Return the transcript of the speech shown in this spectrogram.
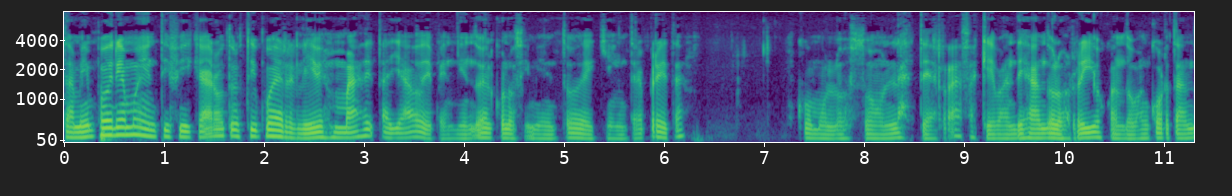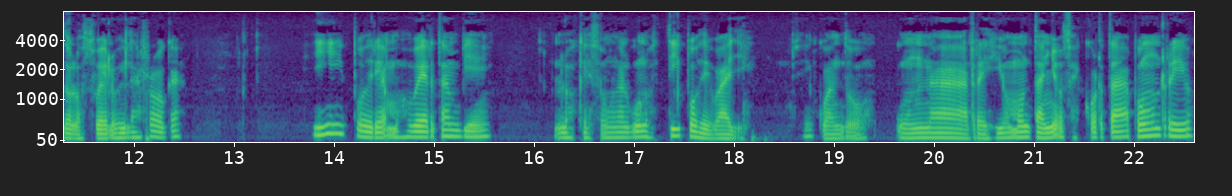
También podríamos identificar otros tipos de relieves más detallados dependiendo del conocimiento de quien interpreta, como lo son las terrazas que van dejando los ríos cuando van cortando los suelos y las rocas. Y podríamos ver también los que son algunos tipos de valles. Cuando una región montañosa es cortada por un río,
